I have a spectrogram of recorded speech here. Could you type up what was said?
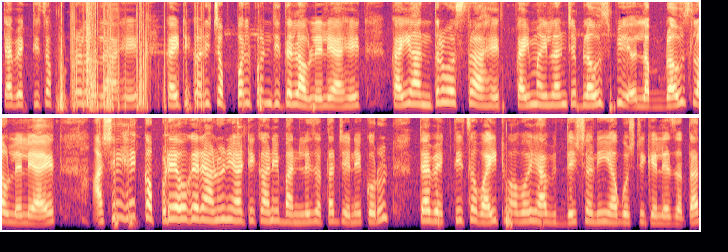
त्या व्यक्तीचा फोटो लावला आहे. काही ठिकाणी चप्पल पण तिथे लावलेले आहेत. काही अंतर्वस्त्र आहेत. काही महिलांचे ब्लाऊज पी ल ब्लाऊज लावलेले आहेत. असे हे कपडे वगैरे आणून या ठिकाणी बांधले जातात जेणेकरून त्या व्यक्तीचं वाईट व्हावं ह्या उद्देशाने या गोष्टी केल्या जातात.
